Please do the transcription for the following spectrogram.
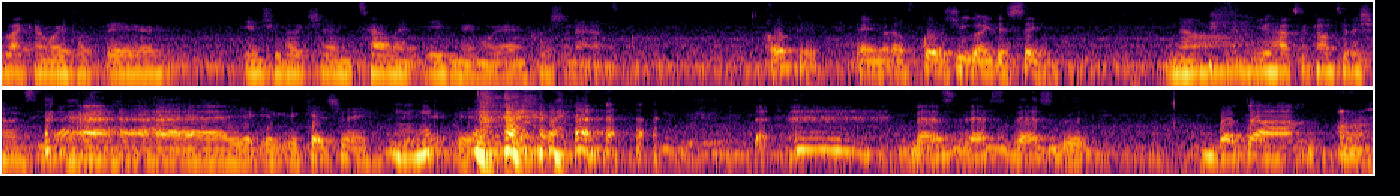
black and white affair, introduction, talent, evening wear, and question and answer. Okay, and of course you're going to sing. No, you have to come to the show and see that. you, you, you catch me? Mhm. Yeah. that's, that's, that's good. But, um,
